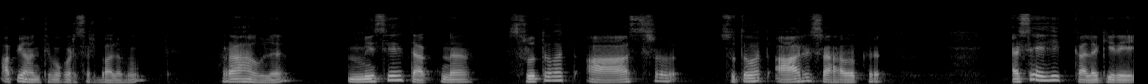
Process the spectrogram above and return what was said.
අපි අන්තිම කොටසට බලමු. රාහුල මෙසේ දක්න ශ්‍රුතවත් ආශ්‍ර සුතවත් ආර්ය ශ්‍රාවක ඇසෙහිත් කලකිරේ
